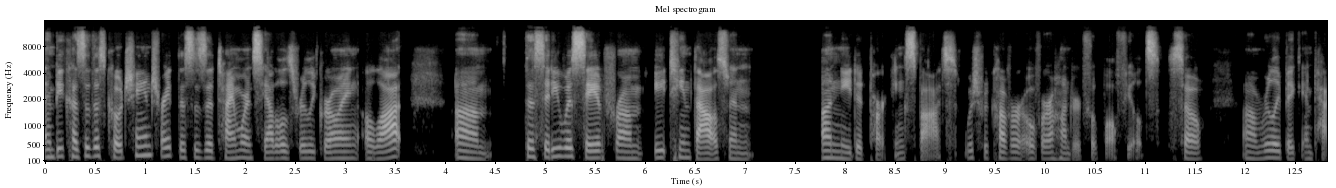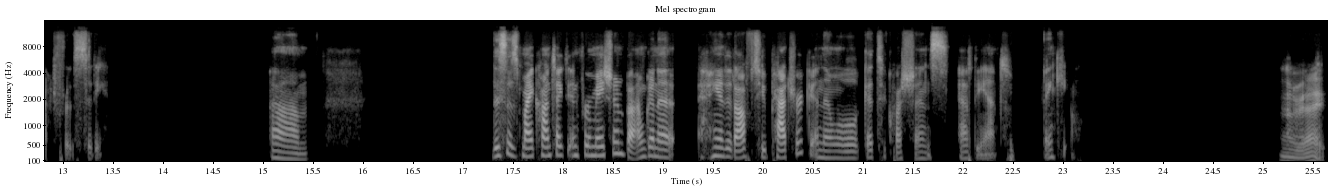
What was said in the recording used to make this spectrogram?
and because of this code change, right, this is a time when Seattle is really growing a lot. Um, the city was saved from 18,000 unneeded parking spots, which would cover over 100 football fields. So um, really big impact for the city. Um, this is my contact information, but I'm going to hand it off to Patrick and then we'll get to questions at the end. Thank you. All right.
